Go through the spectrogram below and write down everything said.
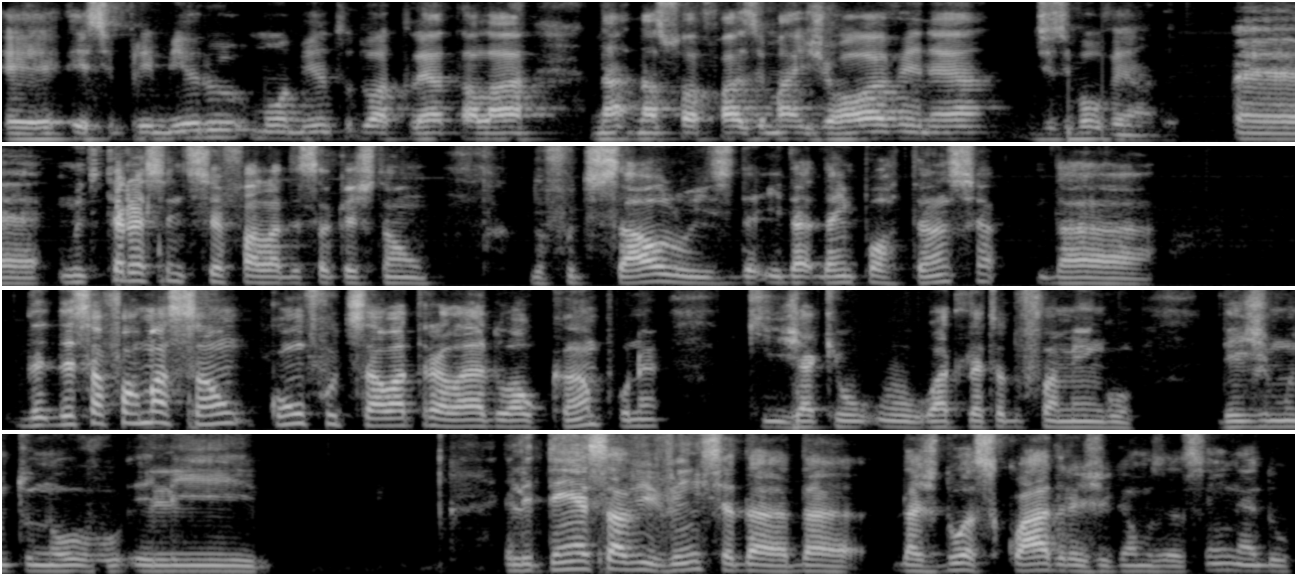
é, esse primeiro momento do atleta lá na, na, sua fase mais jovem, né? Desenvolvendo. É muito interessante você falar dessa questão do futsal, Luiz, e da, da importância da, dessa formação com o futsal atrelado ao campo, né? Que já que o, o atleta do Flamengo, desde muito novo, ele ele tem essa vivência da, da, das duas quadras, digamos assim, né, do,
